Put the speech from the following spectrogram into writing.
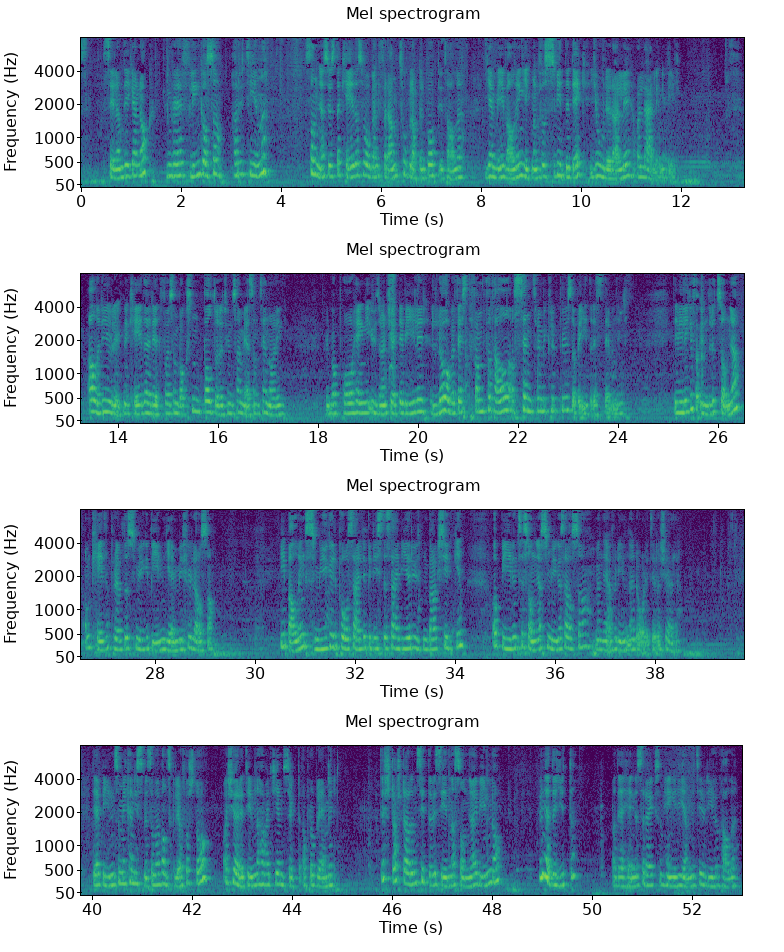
selv om det ikke er nok. Hun ble flink også, ha rutine. Sonja søster Kate og svogeren Frank tok lappen på 80-tallet. Hjemme i Valling gikk man for svidde dekk, jorderally og lærlingebil. Alle de ulykkene Kate er redd for som voksen, boltret hun seg med som tenåring. Hun var påheng i utrangerte biler, låvefest femme fatale og sentrum i klubbhus og på idrettsstevner. Det ville ikke forundret Sonja om Kate har prøvd å smyge bilen hjem i fylla også. I Balling smyger påseilte bilister seg via ruten bak kirken og bilen til Sonja smyger seg også, men det er fordi hun er dårlig til å kjøre. Det er bilen som mekanisme som er vanskelig å forstå, og kjøretimene har vært hjemsøkt av problemer. Det største av dem sitter ved siden av Sonja i bilen nå. Hun heter Jytte, og det er hennes røyk som henger igjen i teorilokalet.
